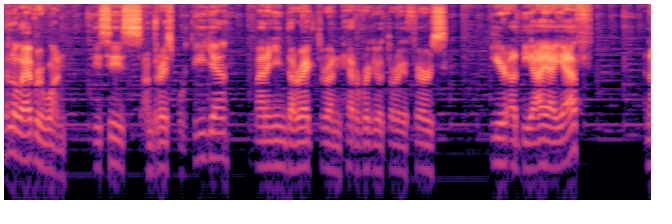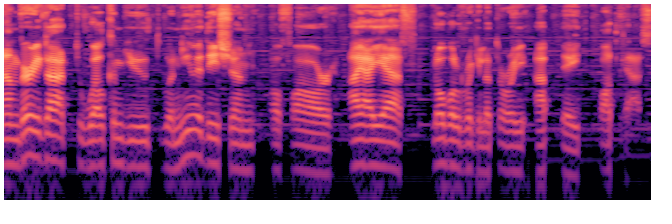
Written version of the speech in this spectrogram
Hello, everyone. This is Andres Portilla, Managing Director and Head of Regulatory Affairs here at the IIF. And I'm very glad to welcome you to a new edition of our IIF Global Regulatory Update podcast,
